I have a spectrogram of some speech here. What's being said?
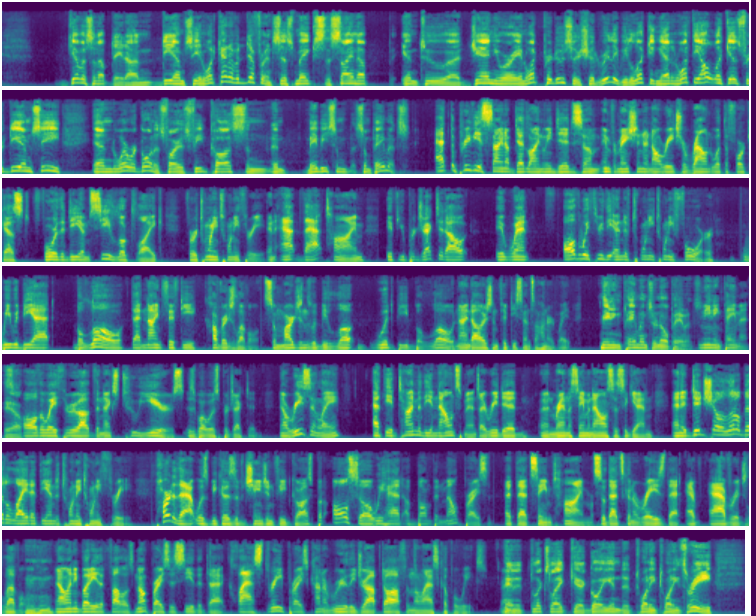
give us an update on DMC and what kind of a difference this makes the sign up into uh, January and what producers should really be looking at and what the outlook is for DMC and where we're going as far as feed costs and, and maybe some, some payments. At the previous sign up deadline, we did some information and outreach around what the forecast for the DMC looked like for 2023. And at that time, if you projected out, it went all the way through the end of 2024, we would be at below that 950 coverage level. So margins would be low would be below nine dollars and fifty cents a hundredweight. Meaning payments or no payments? Meaning payments. Yeah. All the way throughout the next two years is what was projected. Now recently, at the time of the announcement, I redid and ran the same analysis again, and it did show a little bit of light at the end of 2023 part of that was because of a change in feed costs, but also we had a bump in milk price at that same time. So that's going to raise that av- average level. Mm-hmm. Now, anybody that follows milk prices see that that class three price kind of really dropped off in the last couple weeks. Right? And it looks like uh, going into 2023,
